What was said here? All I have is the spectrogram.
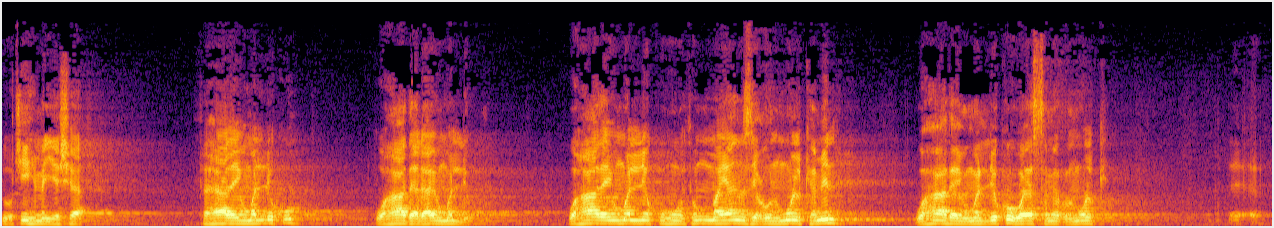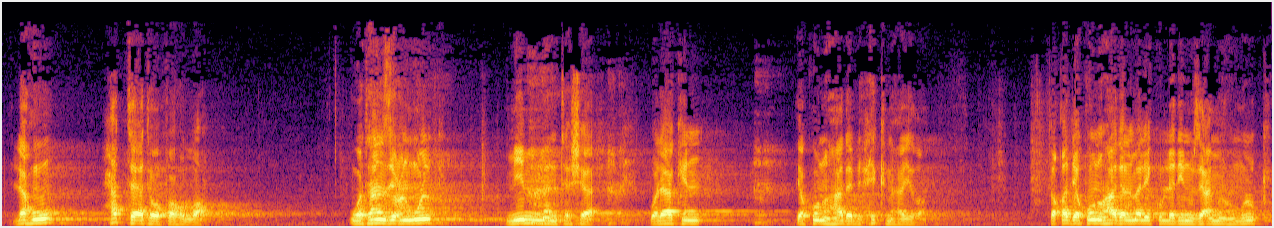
يؤتيه من يشاء فهذا يملكه وهذا لا يملكه وهذا يملكه ثم ينزع الملك منه وهذا يملكه ويستمر الملك له حتى يتوفاه الله. وتنزع الملك ممن تشاء ولكن يكون هذا بحكمة أيضا. فقد يكون هذا الملك الذي نزع منه الملك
